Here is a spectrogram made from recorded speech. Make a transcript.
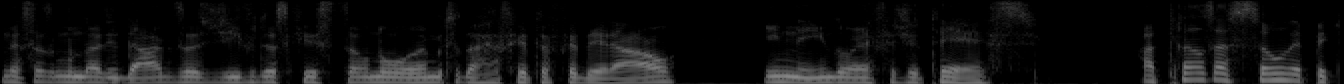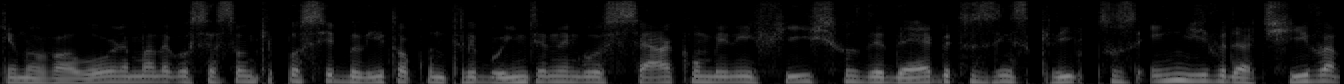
nessas modalidades as dívidas que estão no âmbito da Receita Federal e nem do FGTS. A transação de pequeno valor é uma negociação que possibilita ao contribuinte negociar com benefícios de débitos inscritos em dívida ativa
